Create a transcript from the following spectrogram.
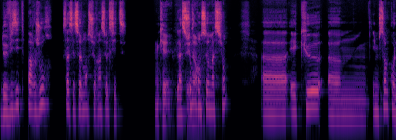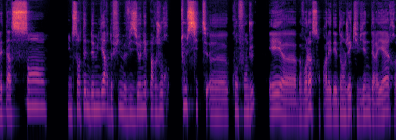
de visites par jour. Ça, c'est seulement sur un seul site. La surconsommation. et que il me semble qu'on était à 100, une centaine de milliards de films visionnés par jour, tous sites confondus. Et bah voilà, sans parler des dangers qui viennent derrière,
